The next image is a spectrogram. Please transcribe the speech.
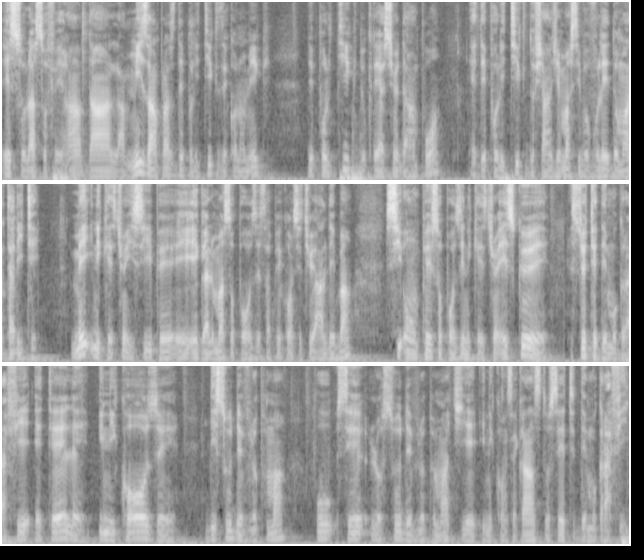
Et cela se fera dans la mise en place des politiques économiques, des politiques de création d'emplois et des politiques de changement, si vous voulez, de mentalité. Mais une question ici peut également se poser, ça peut constituer un débat, si on peut se poser une question, est-ce que cette démographie est-elle une cause du sous-développement ou c'est le sous-développement qui est une conséquence de cette démographie?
